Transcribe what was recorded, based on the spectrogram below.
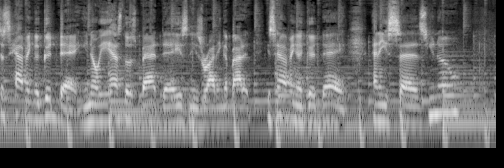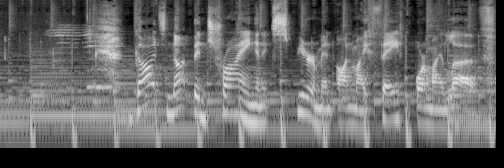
is having a good day. You know, he has those bad days and he's writing about it. He's having a good day. And he says, You know, God's not been trying an experiment on my faith or my love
